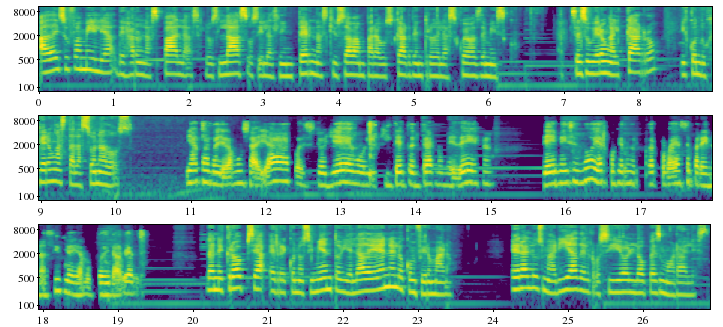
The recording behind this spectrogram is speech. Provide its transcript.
Ada y su familia dejaron las palas, los lazos y las linternas que usaban para buscar dentro de las cuevas de Misco. Se subieron al carro y condujeron hasta la zona 2. Ya cuando llegamos allá, pues yo llego y intento entrar, no me dejan. De ahí me dicen, no, ya recogieron el cuerpo, váyase para Inacir y ya lo puede ir a ver. La necropsia, el reconocimiento y el ADN lo confirmaron. Era Luz María del Rocío López Morales.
